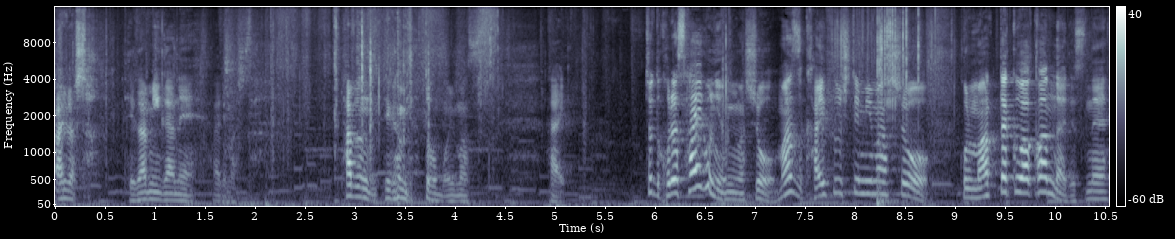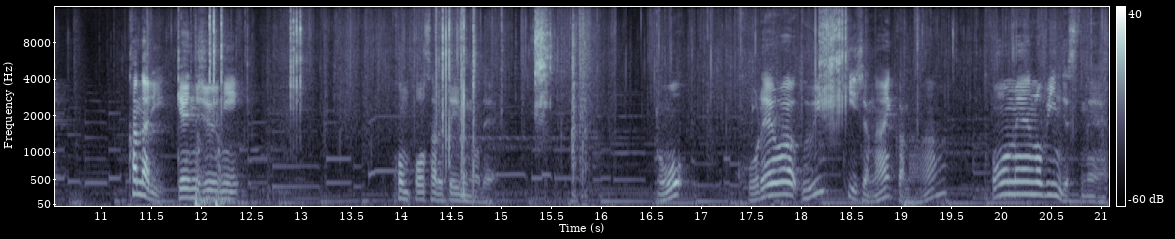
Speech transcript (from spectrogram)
な？ありました。手紙がねありました。多分手紙だと思います。はい。ちょっとこれは最後に読みましょう。まず開封してみましょう。これ全く分かんないですね。かなり厳重に梱包されているので。おこれはウイスキーじゃないかな？透明の瓶ですね。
